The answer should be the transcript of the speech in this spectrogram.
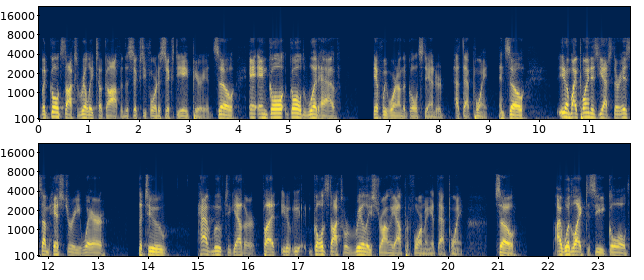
But gold stocks really took off in the 64 to 68 period. So and, and gold gold would have if we weren't on the gold standard at that point. And so, you know, my point is yes, there is some history where the two have moved together, but you know, gold stocks were really strongly outperforming at that point. So, I would like to see gold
